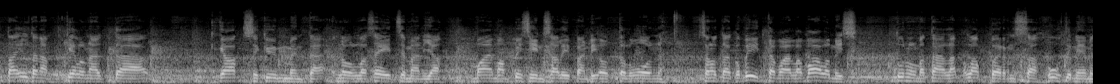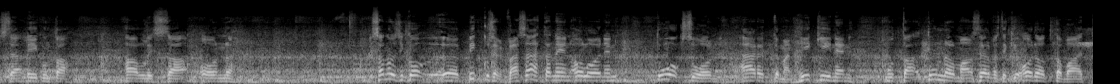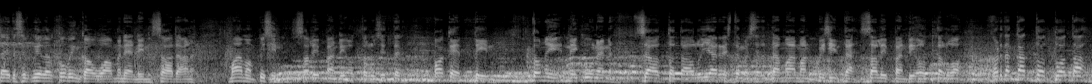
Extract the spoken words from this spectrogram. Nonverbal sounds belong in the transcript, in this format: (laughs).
Lauantai-iltana kello näyttää 20.07 ja maailman pisin salibändiottelu on sanotaanko viittavailla valmis. Tunnelma täällä Lappeenrannassa Huhtiniemessä liikuntahallissa on sanoisinko pikkusen väsähtäneen oloinen, tuoksu on äärettömän hikinen, mutta tunnelma on selvästikin odottava, että ei tässä vielä kovin kauaa mene, niin saadaan maailman pisin salibändiottelu sitten pakettiin. Toni Nikunen, sä oot tota, ollut järjestämässä tätä maailman pisintä salibändiottelua. Mä katsoa tuota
